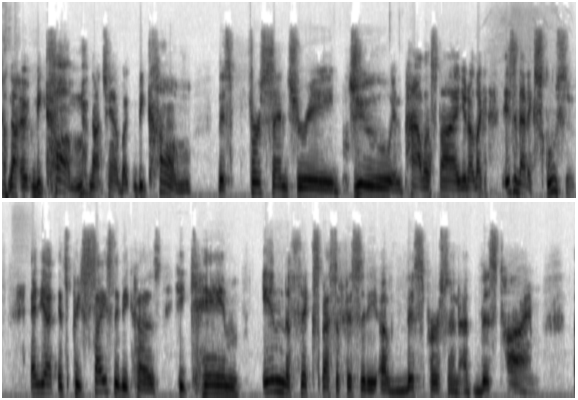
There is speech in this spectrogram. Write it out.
not uh, become not channel, but become this first century Jew in Palestine? You know, like isn't that exclusive? And yet, it's precisely because he came in the thick specificity of this person at this time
